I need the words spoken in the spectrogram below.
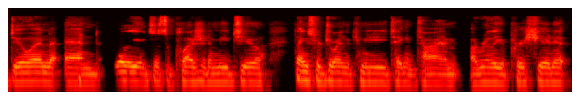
doing. And really, it's just a pleasure to meet you. Thanks for joining the community, taking time. I really appreciate it.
